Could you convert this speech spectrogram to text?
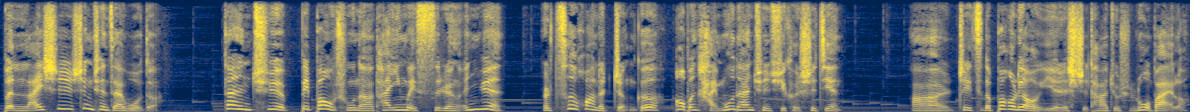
本来是胜券在握的，但却被爆出呢，他因为私人恩怨而策划了整个奥本海默的安全许可事件。啊，这次的爆料也使他就是落败了。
